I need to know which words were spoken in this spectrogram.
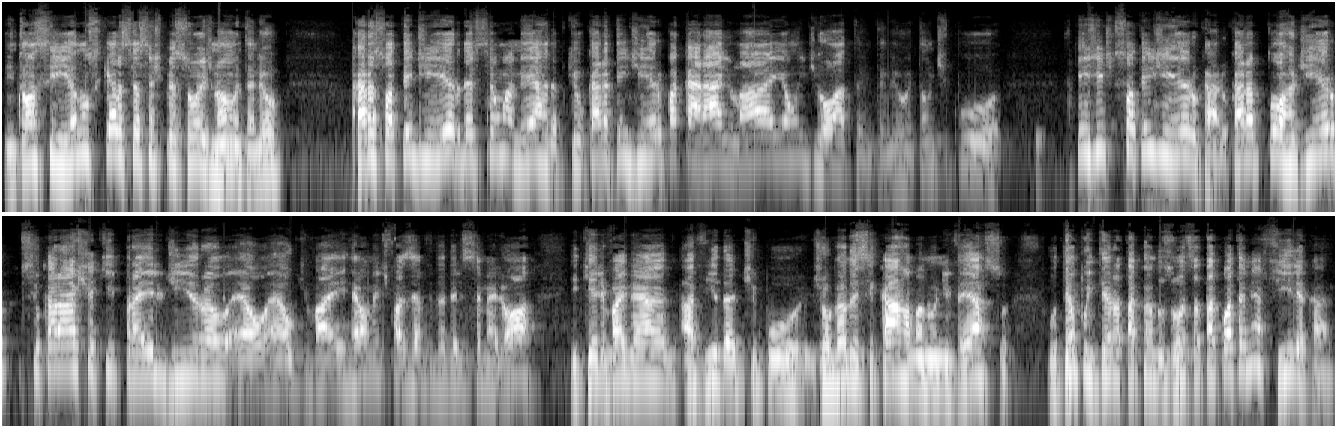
Então, assim, eu não quero ser essas pessoas, não, entendeu? O cara só ter dinheiro deve ser uma merda, porque o cara tem dinheiro pra caralho lá e é um idiota, entendeu? Então, tipo, tem gente que só tem dinheiro, cara. O cara, porra, dinheiro, se o cara acha que para ele o dinheiro é, é, é, o que vai realmente fazer a vida dele ser melhor e que ele vai ganhar a vida, tipo, jogando esse karma no universo, o tempo inteiro atacando os outros, atacou até minha filha, cara.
